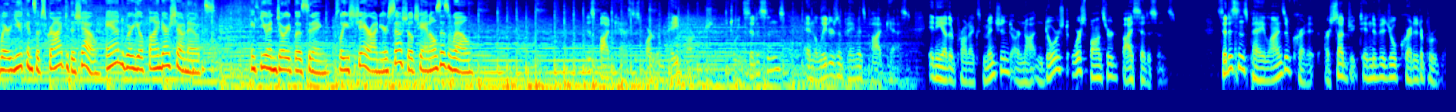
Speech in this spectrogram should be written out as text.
where you can subscribe to the show and where you'll find our show notes. If you enjoyed listening, please share on your social channels as well. This podcast is part of a paid partnership between Citizens and the Leaders in Payments podcast. Any other products mentioned are not endorsed or sponsored by Citizens. Citizens Pay lines of credit are subject to individual credit approval.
